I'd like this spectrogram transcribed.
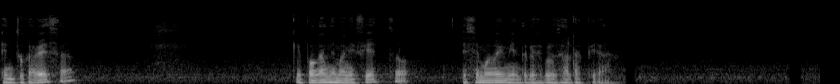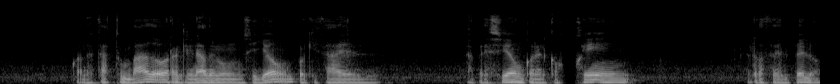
en tu cabeza que pongan de manifiesto ese movimiento que se produce al respirar. Cuando estás tumbado o reclinado en un sillón, pues quizá la presión con el cojín, el roce del pelo.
